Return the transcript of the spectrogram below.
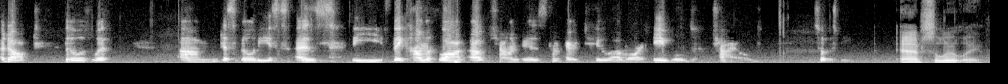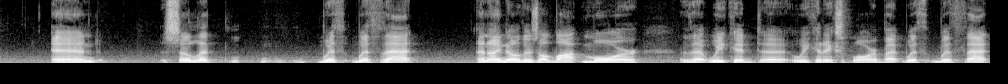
adopt those with um, disabilities, as the they come with a lot of challenges compared to a more abled child, so to speak. Absolutely, and so let with with that, and I know there's a lot more that we could uh, we could explore, but with with that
